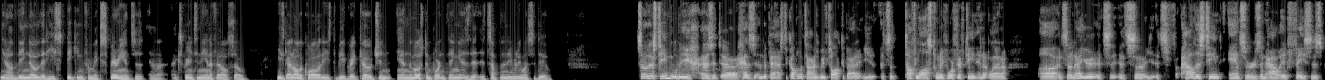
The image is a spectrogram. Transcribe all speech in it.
you know they know that he's speaking from experience, uh, experience in the NFL. So he's got all the qualities to be a great coach, and and the most important thing is that it's something that he really wants to do. So this team will be, as it uh, has in the past a couple of times, we've talked about it. You, it's a tough loss, 24-15 in Atlanta, uh, and so now you're. It's it's uh, it's how this team answers and how it faces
